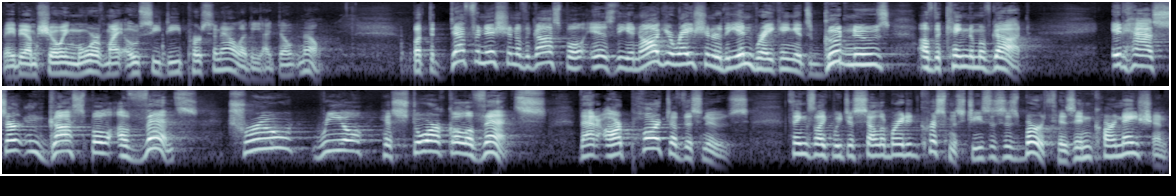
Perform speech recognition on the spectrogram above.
Maybe I'm showing more of my OCD personality. I don't know. But the definition of the gospel is the inauguration or the inbreaking. It's good news of the kingdom of God. It has certain gospel events, true, real, historical events that are part of this news. Things like we just celebrated Christmas, Jesus' birth, his incarnation,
